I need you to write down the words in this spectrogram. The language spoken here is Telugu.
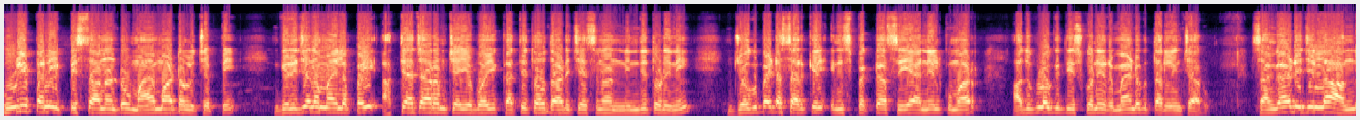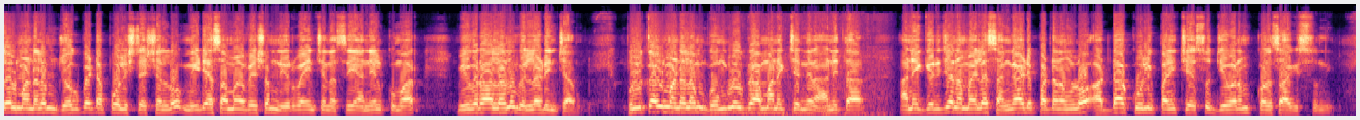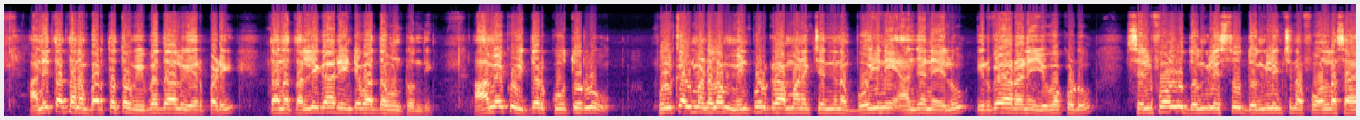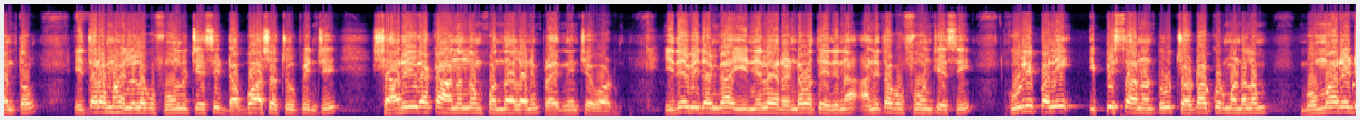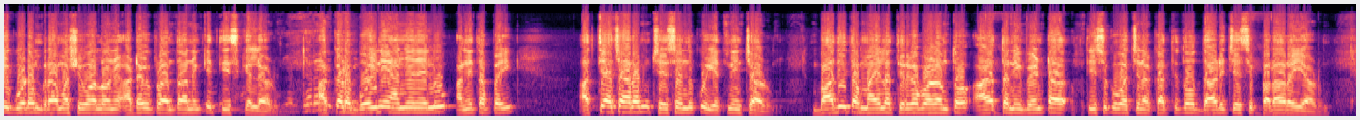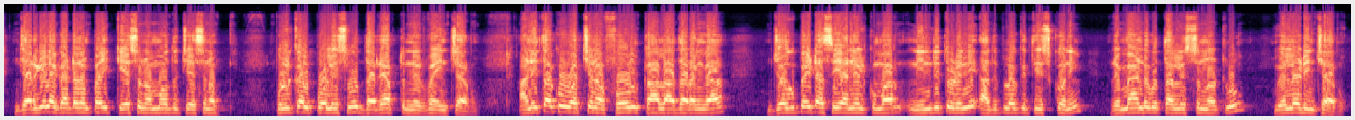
కూలీ పని ఇప్పిస్తానంటూ మాయమాటలు చెప్పి గిరిజన మహిళపై అత్యాచారం చేయబోయి కత్తితో దాడి చేసిన నిందితుడిని Jogupeta circle inspector C Anil Kumar అదుపులోకి తీసుకొని రిమాండ్కు తరలించారు. సంగారెడ్డి జిల్లా అందోల్ మండలం జోగుపేట పోలీస్ స్టేషన్లో మీడియా సమావేశం నిర్వహించిన సి అనిల్ కుమార్ వివరాలను వెల్లడించారు. పుల్కల్ మండలం గొంగ్లూరు గ్రామానికి చెందిన అనిత అనే గిరిజన మహిళ సంగాడి పట్టణంలో అడ్డా కూలి పని చేస్తూ జీవనం కొనసాగిస్తుంది. అనిత తన భర్తతో విభేదాలు ఏర్పడి తన తల్లిగారి ఇంటి వద్ద ఉంటుంది. ఆమెకు ఇద్దరు కూతుర్లు పుల్కల్ మండలం మిన్పూర్ గ్రామానికి చెందిన బోయిని ఆంజనేయులు ఇరవై ఆరు అనే యువకుడు సెల్ ఫోన్లు దొంగిలిస్తూ దొంగిలించిన ఫోన్ల సాయంతో ఇతర మహిళలకు ఫోన్లు చేసి డబ్బు ఆశ చూపించి శారీరక ఆనందం పొందాలని ప్రయత్నించేవాడు. ఇదే విధంగా ఈ నెల రెండవ తేదీన అనితకు ఫోన్ చేసి కూలీ పని ఇప్పిస్తానంటూ చౌటాకూర్ మండలం బొమ్మారెడ్డిగూడెం గ్రామ శివార్లోని అటవీ ప్రాంతానికి తీసుకెళ్ళాడు. అక్కడ బోయిని ఆంజనేయులు అనితపై అత్యాచారం చేసేందుకు యత్నించాడు. బాధిత మహిళ తిరగబడంతో అతని వెంట తీసుకువచ్చిన కత్తితో దాడి చేసి పరారయ్యాడు. జరిగిన ఘటనపై కేసు నమోదు చేసిన పుల్కల్ పోలీసులు దర్యాప్తు నిర్వహించారు. అనితకు వచ్చిన ఫోన్ కాల్ ఆధారంగా జోగుపేట సి అనిల్ కుమార్ నిందితుడిని అదుపులోకి తీసుకొని రిమాండ్కు తరలిస్తున్నట్లు వెల్లడించారు.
